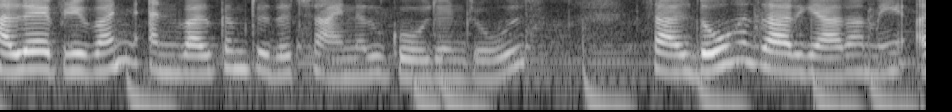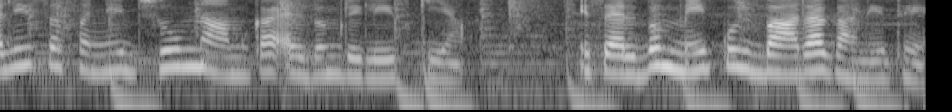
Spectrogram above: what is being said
Hello everyone and welcome to the channel golden rules साल 2011 में अली सफ़र ने झूम नाम का एल्बम रिलीज़ किया। इस एल्बम में कुल 12 गाने थे।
